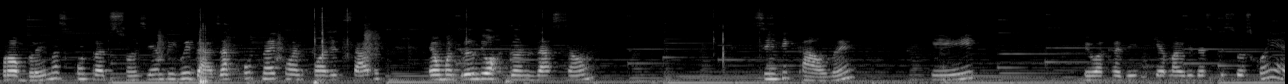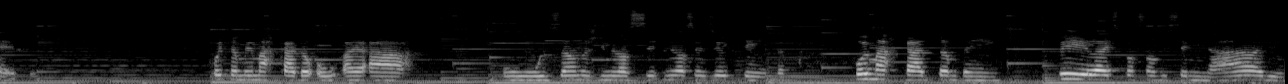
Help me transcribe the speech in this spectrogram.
problemas, contradições e ambiguidades. A CUT, né, como a gente sabe, é uma grande organização sindical, né? Que eu acredito que a maioria das pessoas conhece foi também marcada a, a, os anos de 1980, foi marcado também pela expansão dos seminários,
